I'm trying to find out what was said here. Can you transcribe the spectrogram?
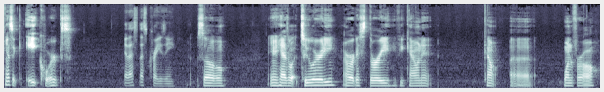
he has like eight quirks. Yeah, that's that's crazy. So, and he has what two already, or I guess three if you count it. Count uh, one for all.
